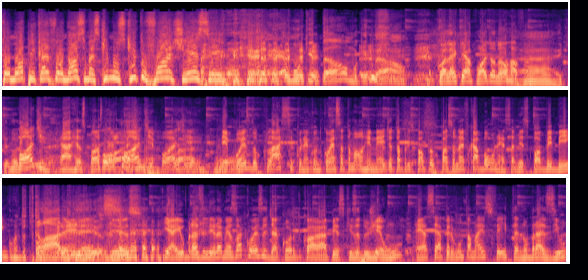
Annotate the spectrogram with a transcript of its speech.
tomou a picada e falou: Nossa, mas que mosquito forte esse, hein? É, muquitão, muquitão. Qual é que é? Pode ou não, rapaz? Ai, que loucura. Pode? A resposta é Pode, pode, né? pode. Claro. Depois do clássico, né? Quando começa a tomar um remédio, a tua principal preocupação não é ficar bom, né? Saber se pode beber enquanto toma Claro, o remédio. evidente. Isso. E aí o brasileiro é a mesma coisa, de acordo com a pesquisa do G1, essa é a pergunta mais feita no Brasil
